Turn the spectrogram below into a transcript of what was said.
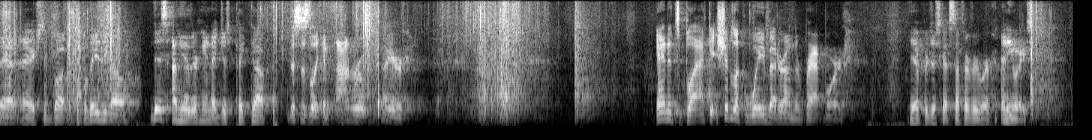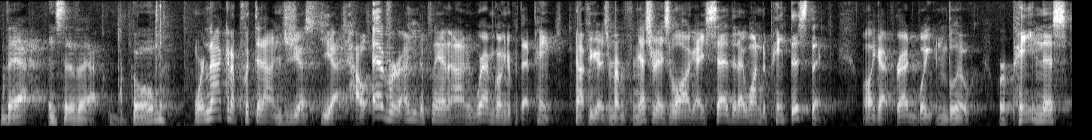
that I actually bought a couple days ago. This, on the other hand, I just picked up. This is like an on-road tire. And it's black. It should look way better on the brat board. Yep, I just got stuff everywhere. Anyways, that instead of that. Boom. We're not gonna put that on just yet. However, I need to plan on where I'm going to put that paint. Now, if you guys remember from yesterday's vlog, I said that I wanted to paint this thing. Well, I got red, white, and blue. We're painting this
